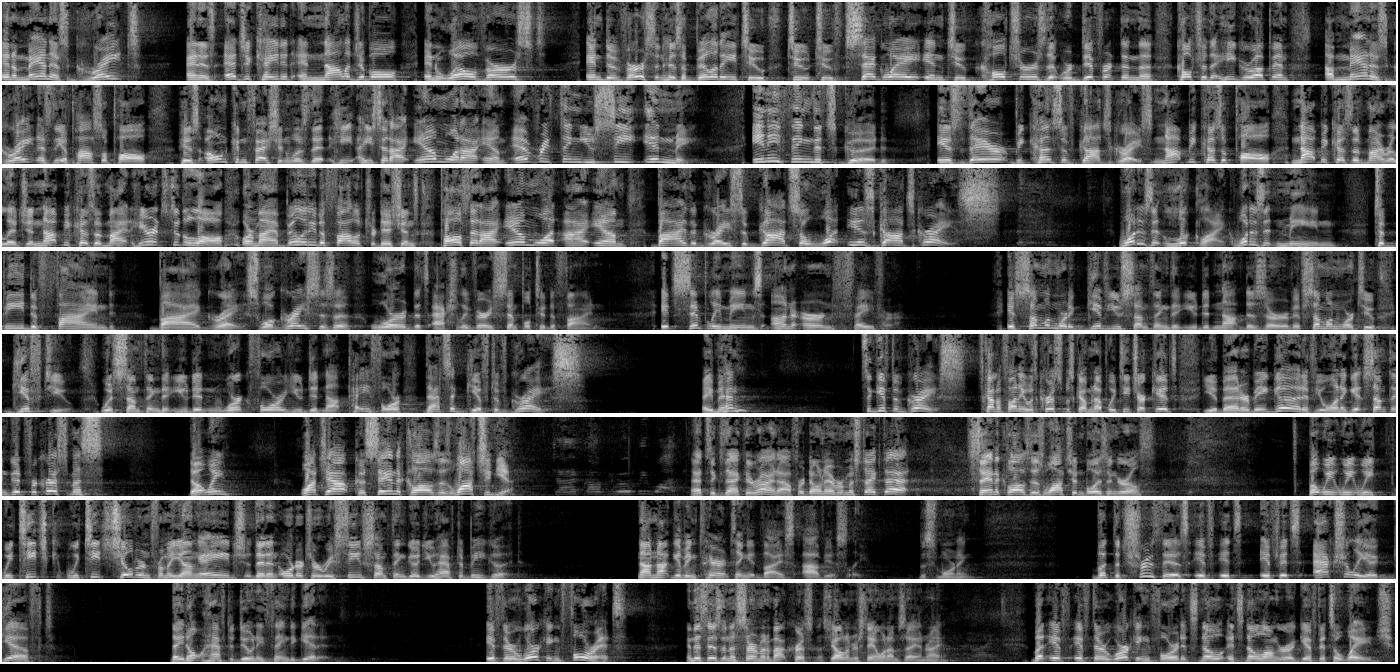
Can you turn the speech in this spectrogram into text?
And a man as great and as educated and knowledgeable and well versed and diverse in his ability to, to, to segue into cultures that were different than the culture that he grew up in. A man as great as the Apostle Paul, his own confession was that he, he said, I am what I am. Everything you see in me, anything that's good, is there because of God's grace, not because of Paul, not because of my religion, not because of my adherence to the law or my ability to follow traditions. Paul said, I am what I am by the grace of God. So, what is God's grace? What does it look like? What does it mean to be defined by grace? Well, grace is a word that's actually very simple to define. It simply means unearned favor. If someone were to give you something that you did not deserve, if someone were to gift you with something that you didn't work for, you did not pay for, that's a gift of grace. Amen? It's a gift of grace. It's kind of funny with Christmas coming up, we teach our kids, you better be good if you want to get something good for Christmas. Don't we? Watch out because Santa Claus is watching you. That's exactly right, Alfred. Don't ever mistake that. Santa Claus is watching, boys and girls. But we, we, we, we, teach, we teach children from a young age that in order to receive something good, you have to be good. Now, I'm not giving parenting advice, obviously, this morning. But the truth is, if it's, if it's actually a gift, they don't have to do anything to get it. If they're working for it, and this isn't a sermon about Christmas, y'all understand what I'm saying, right? But if, if they're working for it, it's no, it's no longer a gift, it's a wage.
